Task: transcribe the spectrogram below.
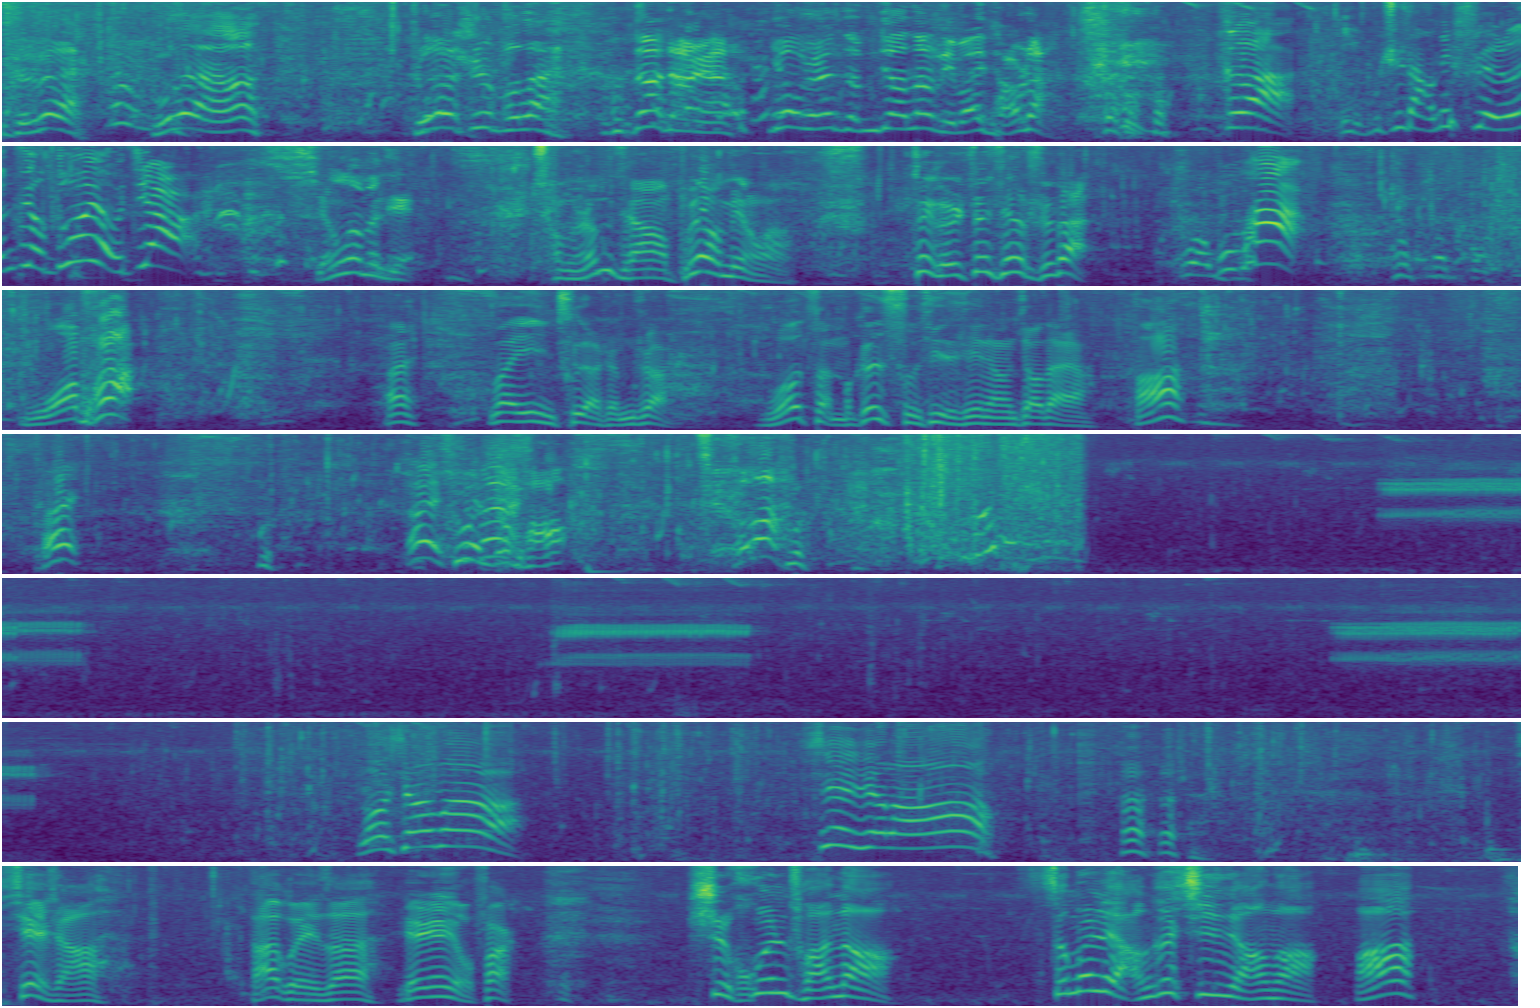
哎，准备不赖啊，着实不赖。那当然，要不然怎么叫浪里白条呢？哥，你不知道那水轮子有多有劲儿。行了吧你，逞什么强？不要命了？这可是真枪实弹，我不怕。我怕。哎，万一你出点什么事儿，我怎么跟死去的爹娘交代啊？啊！哎，哎，说你就跑，走了。老乡们，谢谢了啊！谢谢啊，打鬼子人人有份儿，是婚船呐，怎么两个新娘子啊？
